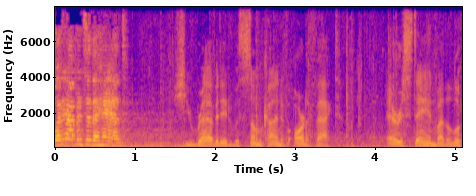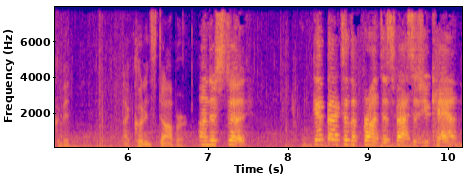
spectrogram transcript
What happened to the hand? She rabbited with some kind of artifact. Aristean by the look of it. I couldn't stop her. Understood. Get back to the front as fast as you can.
